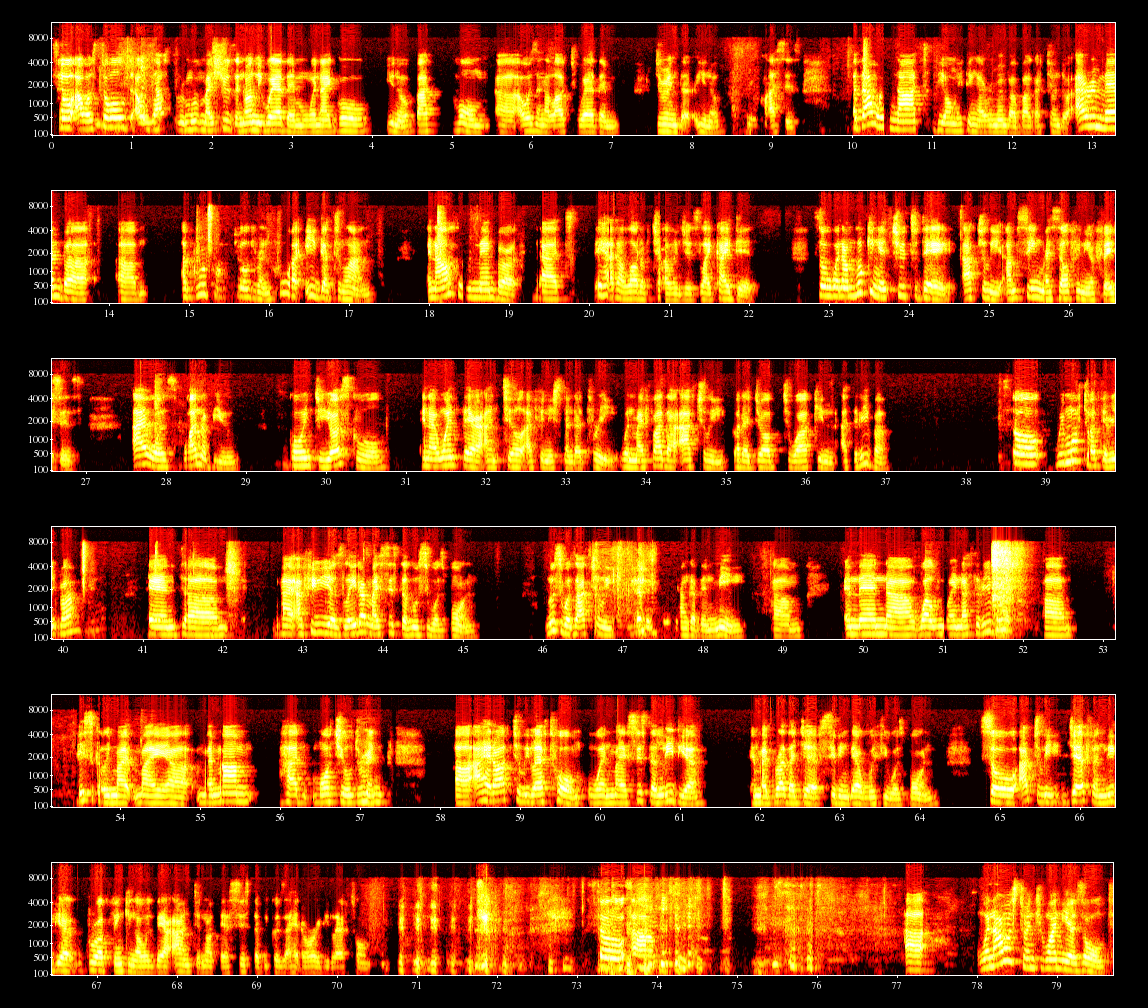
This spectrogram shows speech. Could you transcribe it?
So I was told I was asked to remove my shoes and only wear them when I go, you know, back home. Uh, I wasn't allowed to wear them during the, you know, classes. But that was not the only thing I remember about Gatondo. I remember um, a group of children who are eager to learn. And I also remember that they had a lot of challenges like I did. So when I'm looking at you today, actually, I'm seeing myself in your faces. I was one of you going to your school, and I went there until I finished standard three, when my father actually got a job to work in Athi River. So we moved to Athi River, and um, my, a few years later, my sister Lucy was born. Lucy was actually 11 years younger than me. Um, and then uh, while we were in Athi River, um, basically my, my, uh, my mom had more children. Uh, I had actually left home when my sister Lydia and my brother Jeff sitting there with you was born. So actually, Jeff and Lydia grew up thinking I was their aunt and not their sister because I had already left home. so um, uh, when I was 21 years old,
